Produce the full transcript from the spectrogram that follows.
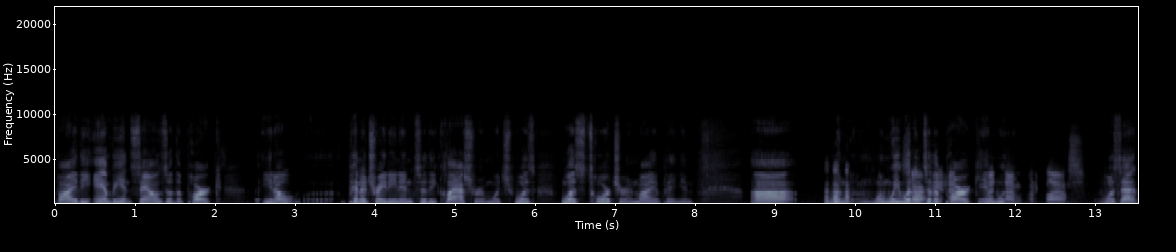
by the ambient sounds of the park, you know, penetrating into the classroom, which was was torture in my opinion. Uh, when when we went into the park and we, time going to class. Was that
